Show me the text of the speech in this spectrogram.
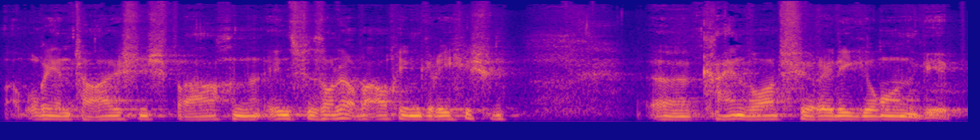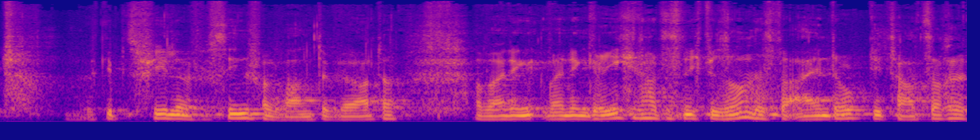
orientalischen Sprachen, insbesondere aber auch im Griechischen, äh, kein Wort für Religion gibt. Es gibt viele sinnverwandte Wörter, aber bei den, bei den Griechen hat es mich besonders beeindruckt, die Tatsache,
